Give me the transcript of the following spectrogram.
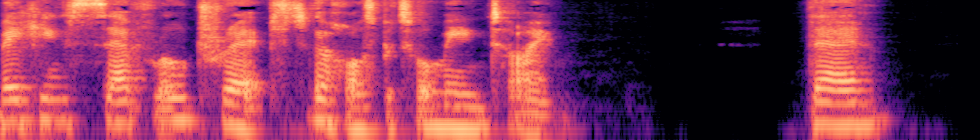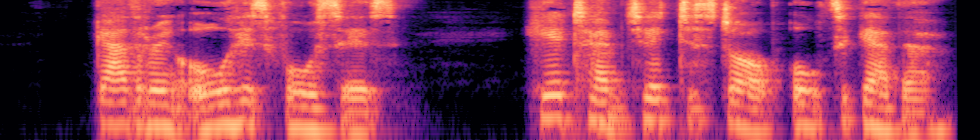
making several trips to the hospital meantime. Then Gathering all his forces, he attempted to stop altogether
